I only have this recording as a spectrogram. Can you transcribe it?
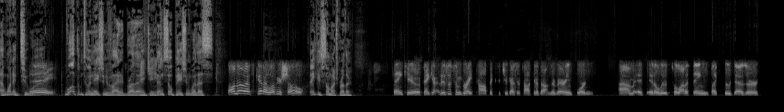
I wanted to uh, hey. welcome to a nation divided, brother. Hey, You've been so patient with us. Oh no, that's good. I love your show. Thank you so much, brother. Thank you. Thank you. This is some great topics that you guys are talking about, and they're very important. Um, it, it alludes to a lot of things like food deserts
